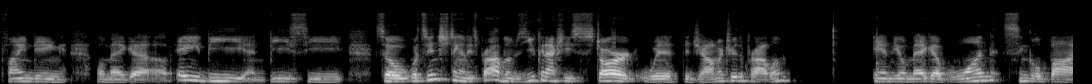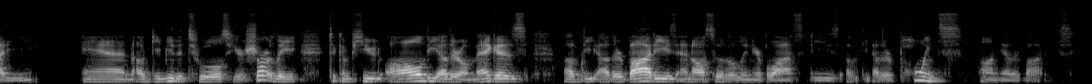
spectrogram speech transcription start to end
finding omega of AB and BC. So what's interesting on these problems, you can actually start with the geometry of the problem and the omega of one single body and I'll give you the tools here shortly to compute all the other omegas of the other bodies and also the linear velocities of the other points on the other bodies.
